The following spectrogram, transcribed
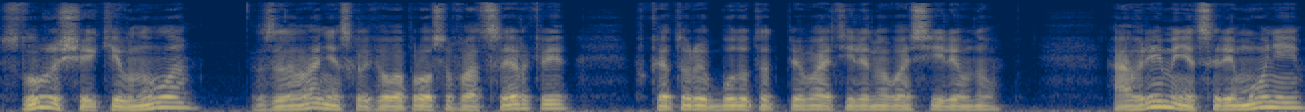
Служащая кивнула, задала несколько вопросов о церкви, в которой будут отпевать Елену Васильевну. А времени церемонии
